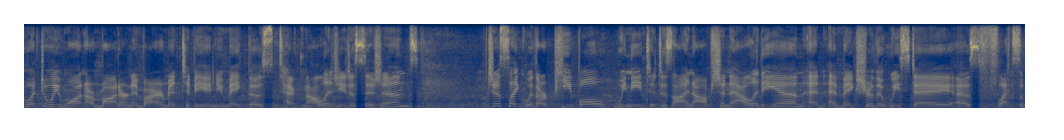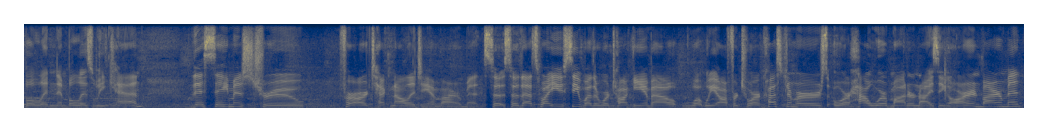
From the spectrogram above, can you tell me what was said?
what do we want our modern environment to be? And you make those technology decisions. Just like with our people, we need to design optionality in and, and make sure that we stay as flexible and nimble as we can. The same is true for our technology environment. So, so that's why you see whether we're talking about what we offer to our customers or how we're modernizing our environment,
